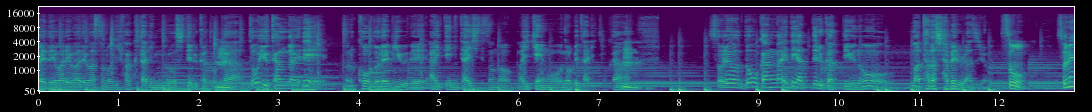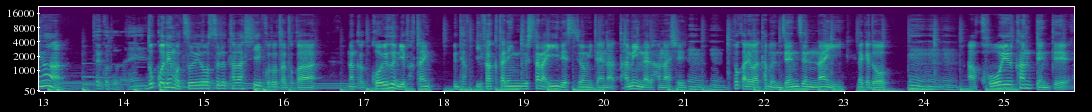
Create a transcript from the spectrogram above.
えで我々はそのリファクタリングをしてるかとか、うん、どういう考えでそのコードレビューで相手に対してその、まあ、意見を述べたりとか、うん、それをどう考えてやってるかっていうのを、まあ、ただ喋るラジオ。そう。それがそういうことだね。どこでも通用する正しいことだとかなんかこういうふうにリファクタリリファクタリングしたらいいですよみたいなためになる話とかでは多分全然ないんだけど、うんうんうん、あこういう観点って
